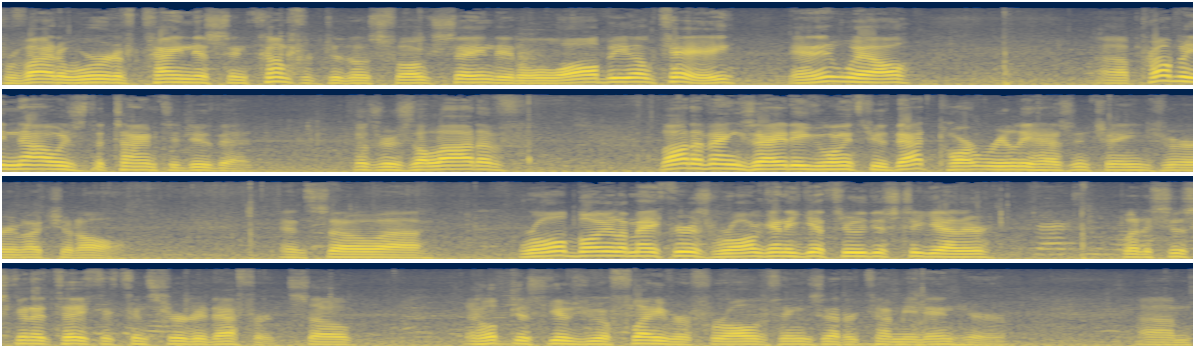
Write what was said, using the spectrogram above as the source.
provide a word of kindness and comfort to those folks saying it'll all be okay, and it will, uh, probably now is the time to do that. Because there's a lot of, lot of anxiety going through that part really hasn't changed very much at all. And so uh, we're all Boilermakers, we're all going to get through this together but it's just going to take a concerted effort. So I hope this gives you a flavor for all the things that are coming in here. Um,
